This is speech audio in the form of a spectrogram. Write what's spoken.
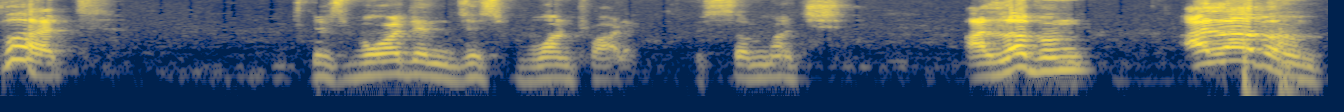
but there's more than just one product. There's so much. I love them. I love them.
